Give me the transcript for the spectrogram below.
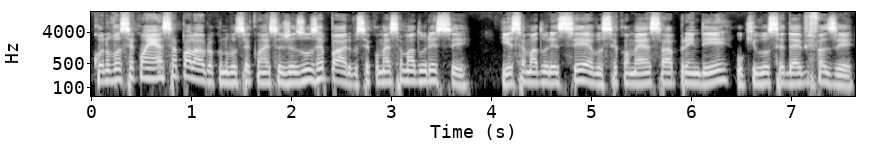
Quando você conhece a palavra, quando você conhece Jesus, repare, você começa a amadurecer. E esse amadurecer é você começa a aprender o que você deve fazer.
